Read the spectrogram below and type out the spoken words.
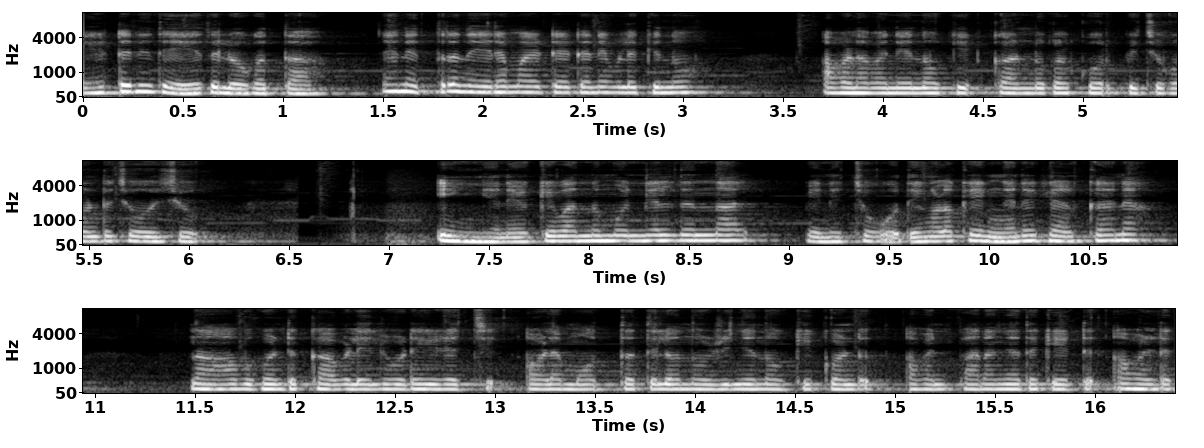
ഏട്ടനിത് ഏത് ലോകത്താ? ഞാൻ എത്ര നേരമായിട്ട് ഏട്ടനെ വിളിക്കുന്നു? അവൾ അവനെ നോക്കി കണ്ണുകൾ കൂർപ്പിച്ചുകൊണ്ട് ചോദിച്ചു. ഇങ്ങനെയൊക്കെ വന്ന് മുന്നിൽ നിന്നാൽ പിന്നെ ചോദ്യങ്ങളൊക്കെ എങ്ങനെ കേൾക്കാനാ? നാവ് കൊണ്ട് കവളിലൂടെ ഇഴച്ച് അവളെ മൊത്തത്തിലൊന്ന് ഒഴിഞ്ഞു നോക്കിക്കൊണ്ട് അവൻ പറഞ്ഞത് കേട്ട് അവളുടെ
